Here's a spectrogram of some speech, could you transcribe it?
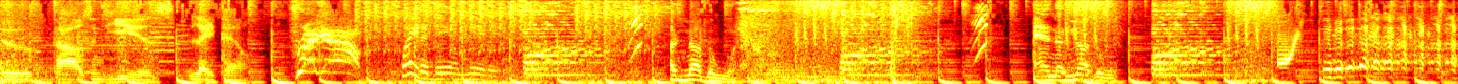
2,000 years later. Frag out! Wait a damn minute. Another one. And another one.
